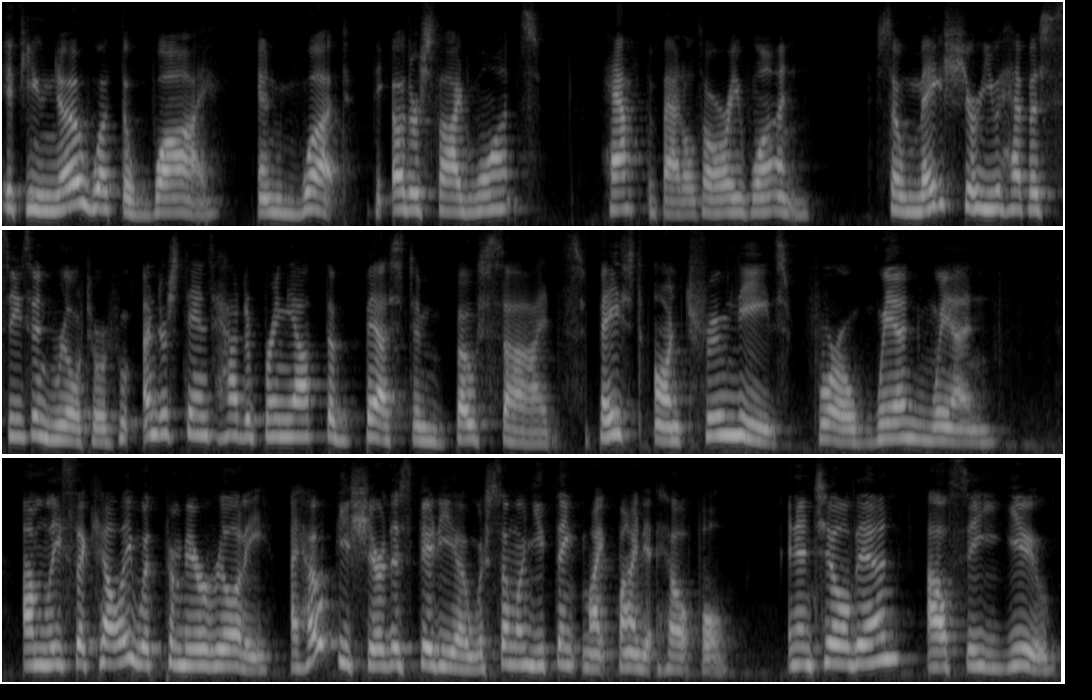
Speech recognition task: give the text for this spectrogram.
If you know what the why and what the other side wants, half the battle's already won. So make sure you have a seasoned realtor who understands how to bring out the best in both sides based on true needs for a win-win. I'm Lisa Kelly with Premier Realty. I hope you share this video with someone you think might find it helpful. And until then, I'll see you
